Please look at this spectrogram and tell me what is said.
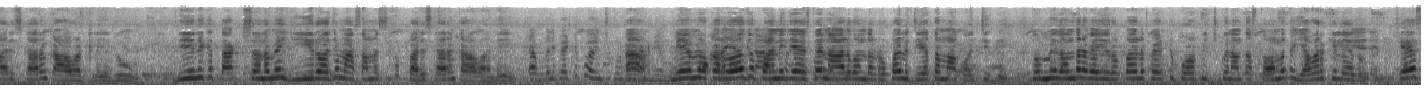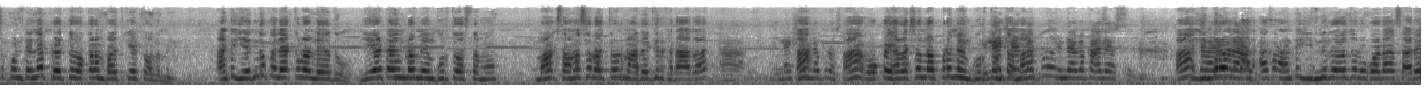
పరిష్కారం కావట్లేదు. దీనికి తక్షణమే ఈ రోజు మా సమస్యకు పరిష్కారం కావాలి. డబ్బులు పెట్టి మేము. ఒక రోజు పని చేస్తే నాలుగు వందల రూపాయలు జీతం మాకు వచ్చింది. తొమ్మిది వందల వెయ్యి రూపాయలు పెట్టి పోపించుకునేంత స్తోమత ఎవరికి లేదు. చేసుకుంటేనే ప్రతి ఒక్కరం బతికేటోళ్ళమే అంటే ఎందుకు లెక్కలో లేదు? ఏ టైంలో మేము గుర్తొస్తాము? మాకు సమస్యలు వచ్చేవాడు మా దగ్గరికి రారా? ఒక ఎలక్షన్ అప్పుడే మేము గుర్తుంటామా అసలు అంటే ఇన్ని రోజులు కూడా సరే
